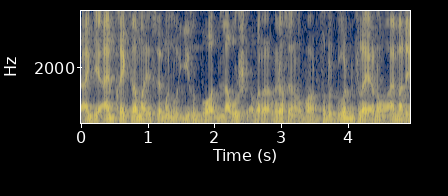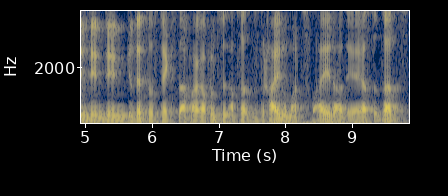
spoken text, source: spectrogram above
eigentlich einprägsamer ist, wenn man nur ihren Worten lauscht, aber da, um Ja. das dann auch mal zu begründen, vielleicht auch noch einmal den, den, den Gesetzestext da, Paragraph 15 Absatz 3 Nummer 2, da der erste Satz.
